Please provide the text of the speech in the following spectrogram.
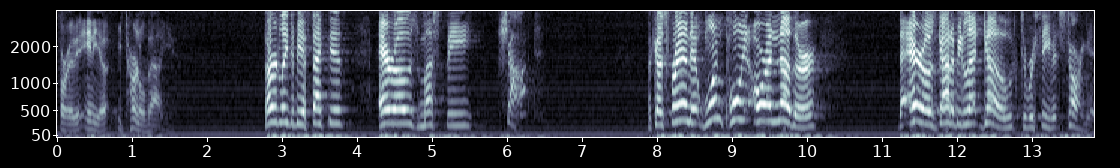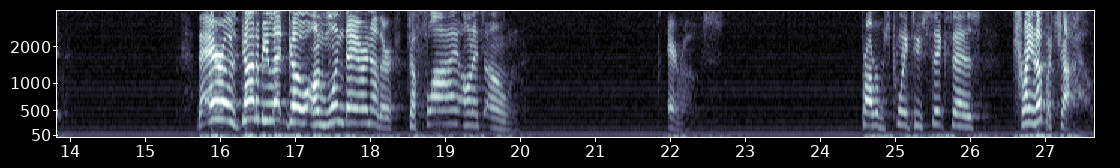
for any uh, eternal value. Thirdly, to be effective, arrows must be shot. Because, friend, at one point or another, the arrow's got to be let go to receive its target. The arrow's got to be let go on one day or another to fly on its own. Arrows. Proverbs 22 6 says, Train up a child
